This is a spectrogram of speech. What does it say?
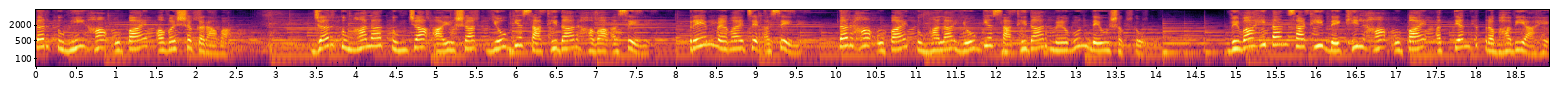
तर तुम्ही हा उपाय अवश्य करावा. जर तुम्हाला तुमच्या आयुष्यात योग्य साथीदार हवा असेल प्रेम मिळवायचे असेल तर हा उपाय तुम्हाला योग्य साथीदार मिळवून देऊ शकतो. विवाहितांसाठी देखील हा उपाय अत्यंत प्रभावी आहे.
